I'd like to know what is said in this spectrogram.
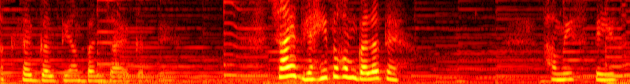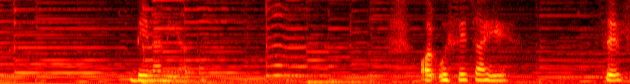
अक्सर गलतियाँ बन जाया करते हैं। शायद यहीं तो हम गलत हैं। हमें स्पेस देना नहीं आता। और उसे चाहिए सिर्फ़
